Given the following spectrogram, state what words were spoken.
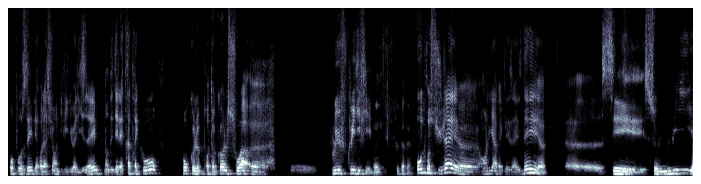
proposer des relations individualisées dans des délais très très courts pour que le protocole soit euh, plus fluidifié. Oui, tout à fait. Autre sujet euh, en lien avec les ALD, euh, c'est celui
